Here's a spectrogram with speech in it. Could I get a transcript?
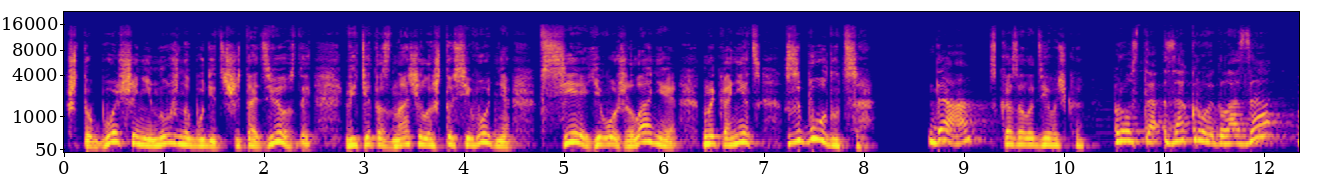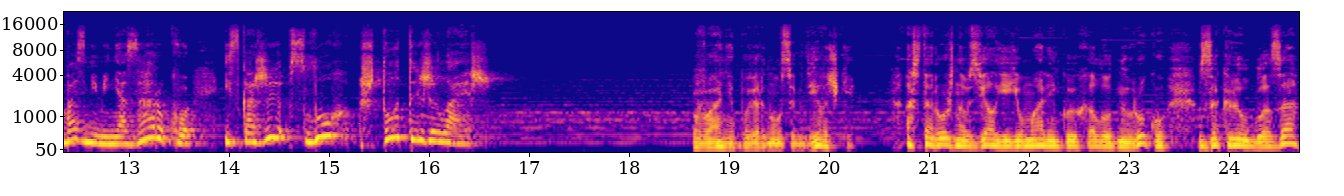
что больше не нужно будет считать звезды, ведь это значило, что сегодня все его желания, наконец, сбудутся. «Да», — сказала девочка. «Просто закрой глаза, возьми меня за руку и скажи вслух, что ты желаешь». Ваня повернулся к девочке, осторожно взял ее маленькую холодную руку, закрыл глаза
